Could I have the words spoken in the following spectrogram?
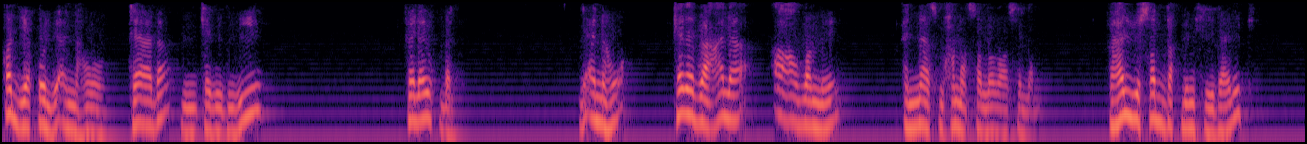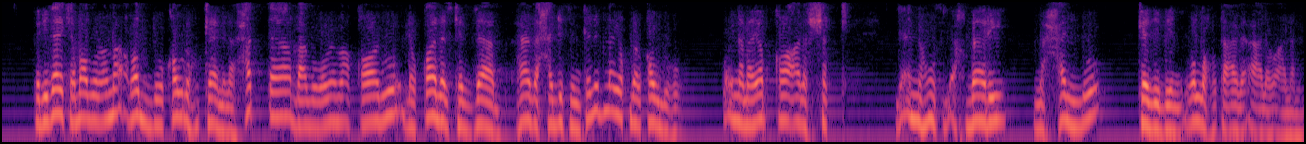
قد يقول بأنه تاب من كذبه فلا يقبل لأنه كذب على أعظم الناس محمد صلى الله عليه وسلم. فهل يصدق بمثل ذلك؟ فلذلك بعض العلماء ردوا قوله كاملا. حتى بعض العلماء قالوا لو قال الكذاب هذا حديث كذب لا يقبل قوله وإنما يبقى على الشك لأنه في الأخبار محل كذب. والله تعالى أعلى وأعلم.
